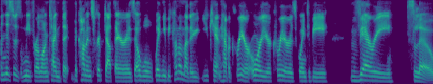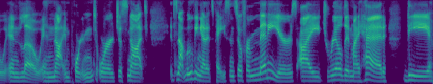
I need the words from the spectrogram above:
and this was me for a long time the, the common script out there is oh well when you become a mother you can't have a career or your career is going to be very slow and low and not important or just not it's not moving at its pace. And so for many years i drilled in my head the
